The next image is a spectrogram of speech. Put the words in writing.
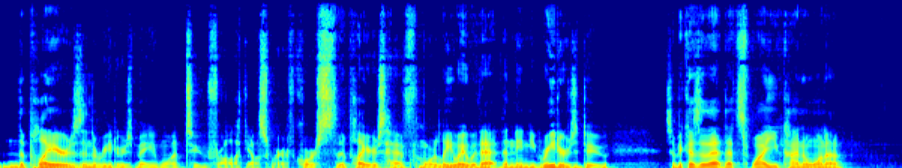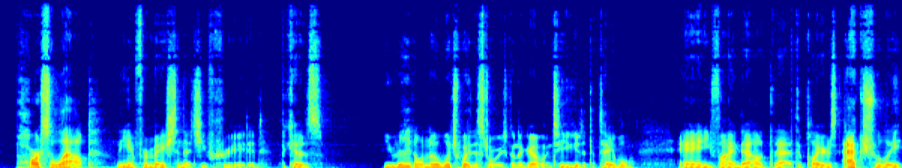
the players and the readers may want to frolic elsewhere. Of course, the players have more leeway with that than any readers do. So, because of that, that's why you kind of want to parcel out the information that you've created because you really don't know which way the story is going to go until you get at the table and you find out that the players actually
